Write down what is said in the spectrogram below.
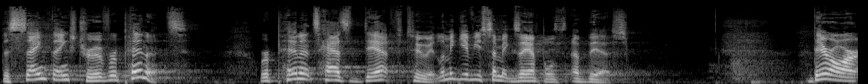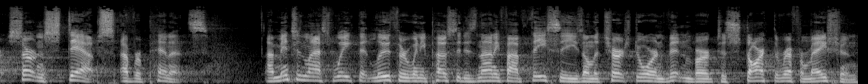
The same thing's true of repentance. Repentance has depth to it. Let me give you some examples of this. There are certain steps of repentance I mentioned last week that Luther, when he posted his 95 Theses on the church door in Wittenberg to start the Reformation,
